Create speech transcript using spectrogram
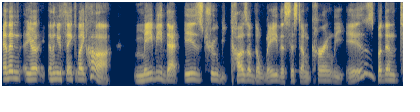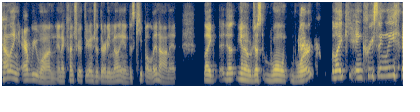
and then you're and then you think like, huh, maybe that is true because of the way the system currently is but then telling everyone in a country of 330 million just keep a lid on it like you know just won't work like increasingly.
